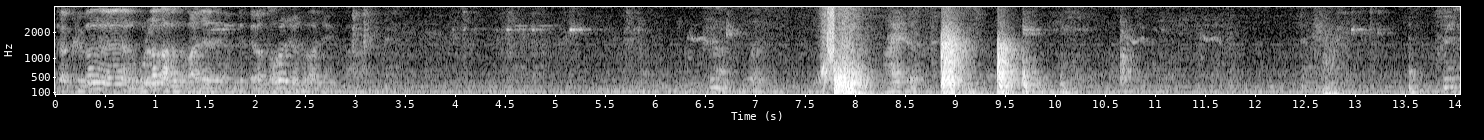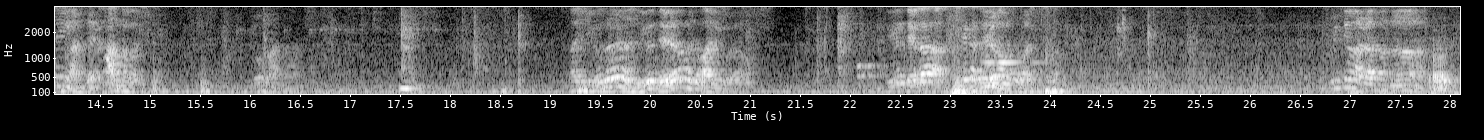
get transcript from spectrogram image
그러니까 그거는 올라가면서 맞아야 되는데 내가 떨어지면서 맞으니까. 나이스 풀스윙 안 돼? 안 나가지. 너무 많아 아 이거는 이건 내려가면서 맞은 거야. 이건 내가 체가 내려가면서 맞았어. 풀스윙 하려면은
